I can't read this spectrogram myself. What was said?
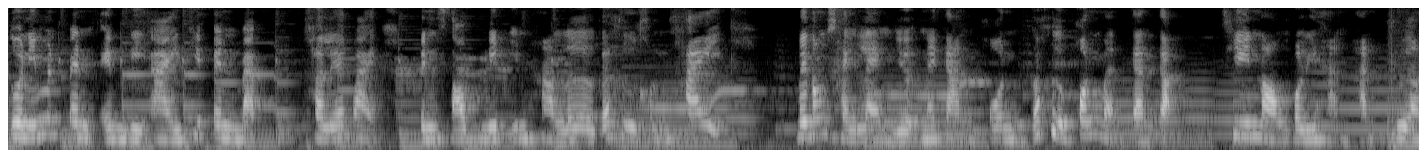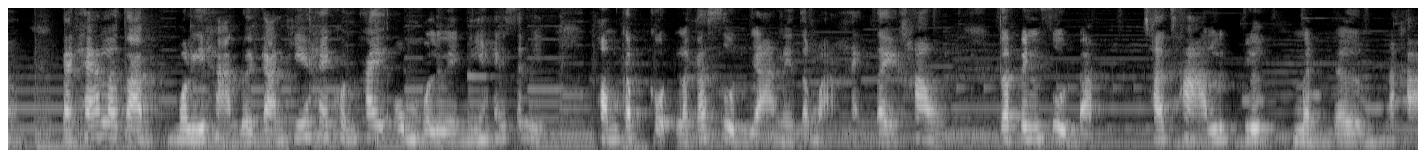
ตัวนี้มันเป็น MDI ที่เป็นแบบเขาเรียกว่าเป็น soft mid inhaler ก็คือคนไข้ไม่ต้องใช้แรงเยอะในการพ่น ก็คือพ่นเหมือนกันกับ ที่น้องบริหารผ่านเครื่อง แต่แค่เราจะบริหารโดยการที่ให้คนไข้อมบริเวณนี้ให้สนิทพร้อมกับกดแล้วก็สูดยาในจังหวะหายใจเข้า จะเป็นสูตรแบบช้าๆ ลึกๆ เหมือนเดิมนะคะ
